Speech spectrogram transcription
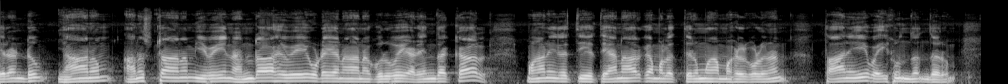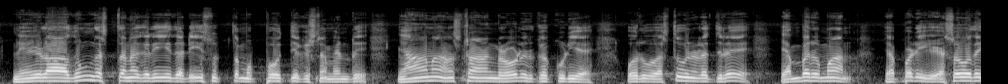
இரண்டும் ஞானம் அனுஷ்டானம் இவை நன்றாகவே உடையனான குருவை அடைந்தக்கால் மாநிலத்தில் தேனார் கமல திருமாமகள்களுடன் தானே வைகுந்தம் தரும். நீளாதுங்கஸ்தனகிரி தடி சுத்த முப்போத்திய கிருஷ்ணம் என்று ஞான அனுஷ்டானங்களோடு இருக்கக்கூடிய ஒரு வஸ்துவினிடத்திலே எம்பெருமான் எப்படி யசோதை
